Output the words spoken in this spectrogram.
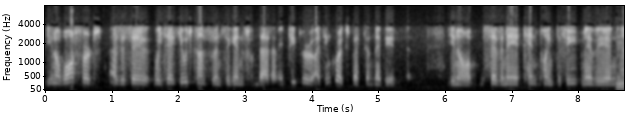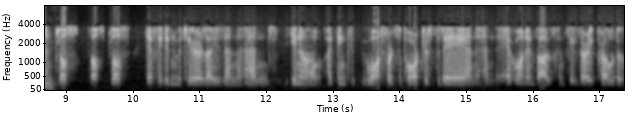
you know, Waterford, as I say, will take huge confidence again from that. I mean, people, I think we're expecting maybe, you know, seven, eight, ten point defeat maybe, and, mm. and plus, plus, plus definitely didn't materialise. And, and, you know, I think Waterford supporters today and, and everyone involved can feel very proud of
